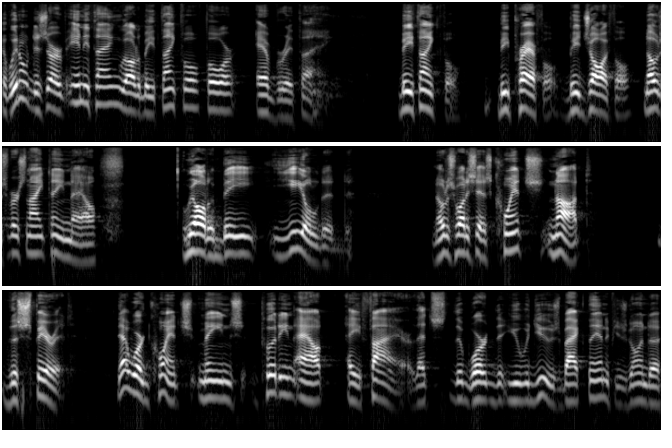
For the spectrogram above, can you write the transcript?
If we don't deserve anything, we ought to be thankful for everything. Be thankful be prayerful, be joyful. Notice verse 19 now. We ought to be yielded. Notice what he says quench not the spirit. That word quench means putting out a fire. That's the word that you would use back then. If you was going to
